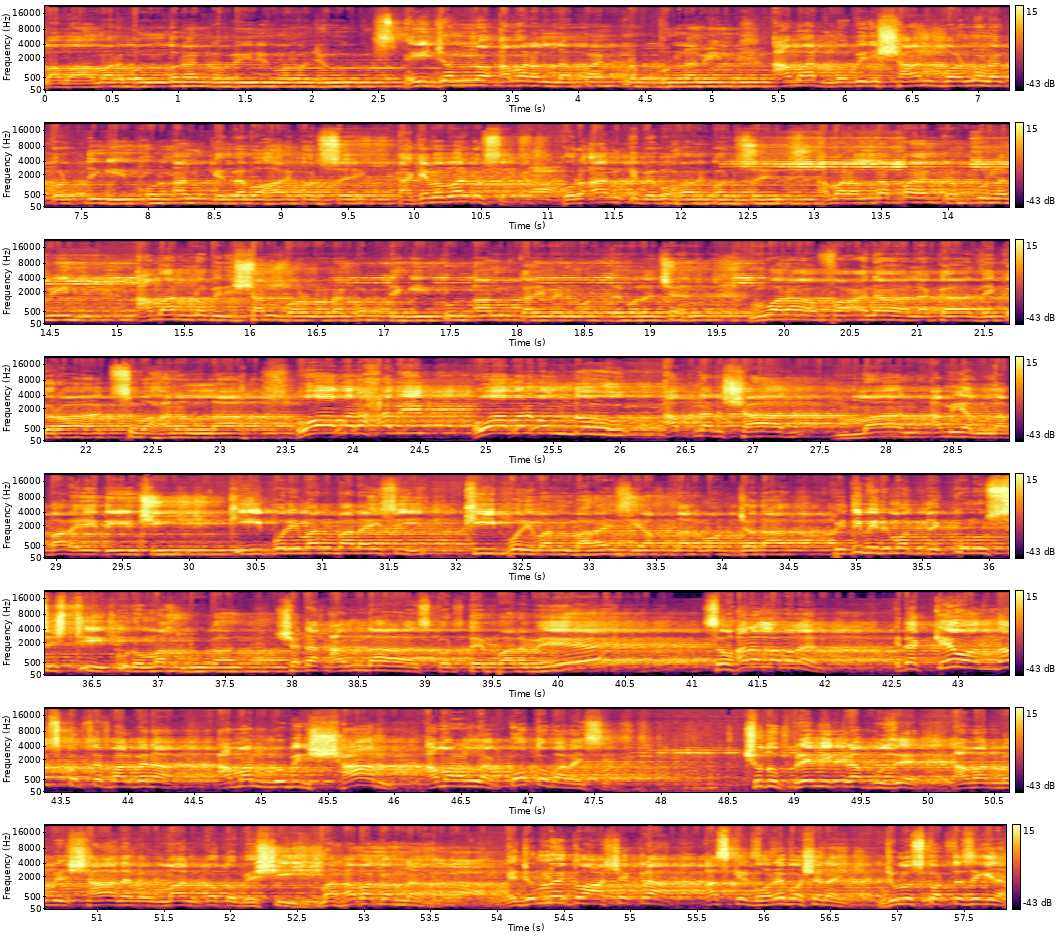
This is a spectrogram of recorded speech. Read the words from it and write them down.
বাবা, আমার বন্ধুরা গভীর মনোযোগ। এই জন্য আমার আল্লাহ রব্বুল আমার নবীর শান বর্ণনা করতে গিয়ে কোরআনকে ব্যবহার করছে। কাকে ব্যবহার করছে? কোরআনকে ব্যবহার করছে। আমার আল্লাহ পাক আমার নবীর শান বর্ণনা করতে গিয়ে কোরআন কারিমের মধ্যে বলেছেন ওয়ারা ফানা লাকা যিকরাক, সুবহানাল্লাহ। ও আমার ও আমার বন্ধু, আপনার স্বাদ মান আমি আল্লাহ বাড়াই দিয়েছি। কি পরিমাণ বানাইছি, কি পরিমাণ বাড়াইছি আপনার মর্যাদা? পৃথিবীর মধ্যে কোনো সৃষ্টি, কোনো মাখলুকাত সেটা আন্দাজ করতে পারবে? সোহানাল্লাহ বলেন, এটা কেউ আন্দাজ করতে পারবে না। আমার নবীর শান আমার আল্লাহ কত বাড়াইছে? শুধু প্রেমিকরা বুঝে আমার নবীর শান এবং মান কত বেশি। মারহাবা না এজন্যই তো আশেকরা আজকে ঘরে বসে নাই। জুলুস করতেছে কিনা?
